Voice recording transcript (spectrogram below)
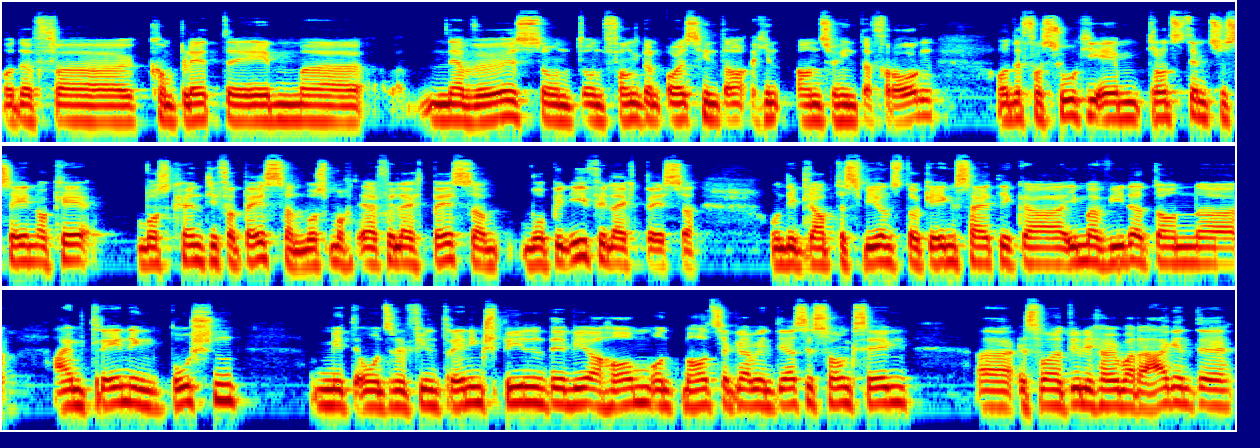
oder äh, komplett eben äh, nervös und, und fange dann alles hinter, hin, an zu hinterfragen oder versuche ich eben trotzdem zu sehen, okay, was könnte ich verbessern, was macht er vielleicht besser, wo bin ich vielleicht besser. Und ich glaube, dass wir uns da gegenseitig äh, immer wieder dann äh, im Training pushen mit unseren vielen Trainingsspielen, die wir haben. Und man hat es ja, glaube ich, in der Saison gesehen. Äh, es war natürlich eine überragende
